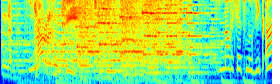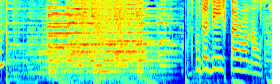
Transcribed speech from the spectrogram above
Guaranteed. Ich mache jetzt Musik an. Und dann wähle ich Byron aus.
